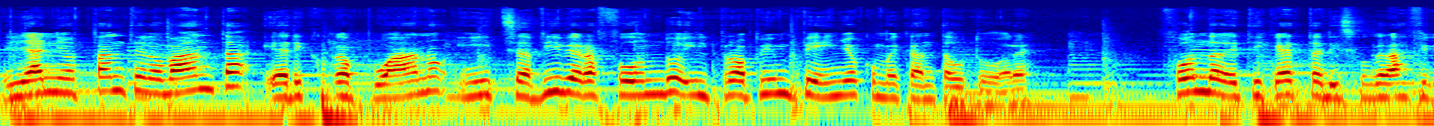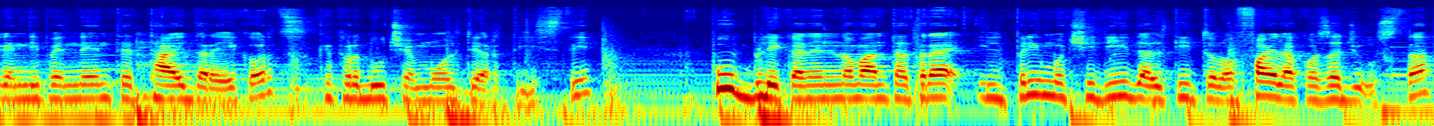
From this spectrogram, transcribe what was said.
Negli anni 80 e 90 Enrico Capuano inizia a vivere a fondo il proprio impegno come cantautore. Fonda l'etichetta discografica indipendente Tide Records, che produce molti artisti, pubblica nel 93 il primo CD dal titolo Fai la cosa giusta,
